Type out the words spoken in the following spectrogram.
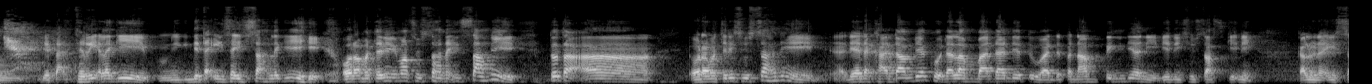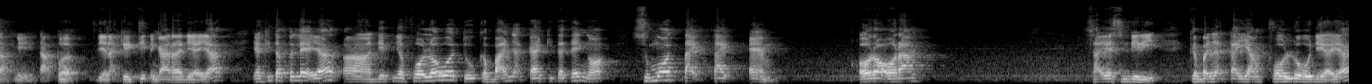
Hmm. Ya. Dia tak cerik lagi. Dia tak insaf-insaf lagi. Orang macam ni memang susah nak insaf ni. Tahu tak? Ah, orang macam ni susah ni. Dia ada kadam dia kot dalam badan dia tu. Ada penamping dia ni. Dia ni susah sikit ni. Kalau nak insaf ni. Tak apa. Dia nak kritik negara dia ya. Yang kita pelik ya. ah, dia punya follower tu. Kebanyakan kita tengok. Semua type-type M. Orang-orang saya sendiri kebanyakan yang follow dia ya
